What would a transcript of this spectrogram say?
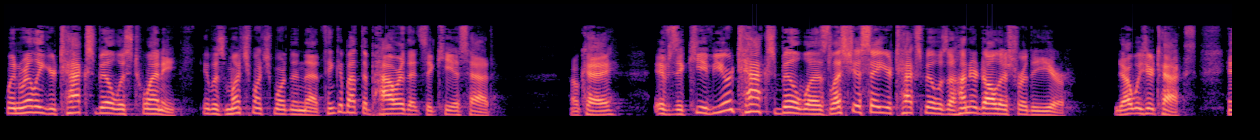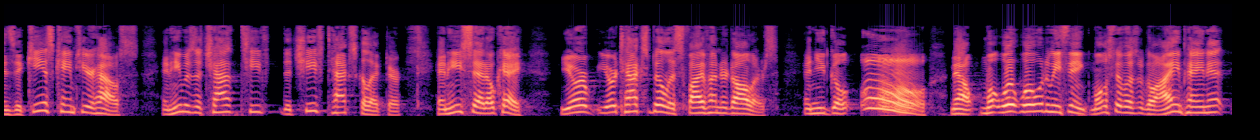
when really your tax bill was 20. It was much, much more than that. Think about the power that Zacchaeus had. Okay? If, Zacchaeus, if your tax bill was, let's just say your tax bill was $100 for the year. That was your tax. And Zacchaeus came to your house, and he was a chief, the chief tax collector, and he said, okay, your, your tax bill is $500. And you'd go, oh! Now, what, what would we think? Most of us would go, I ain't paying it.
